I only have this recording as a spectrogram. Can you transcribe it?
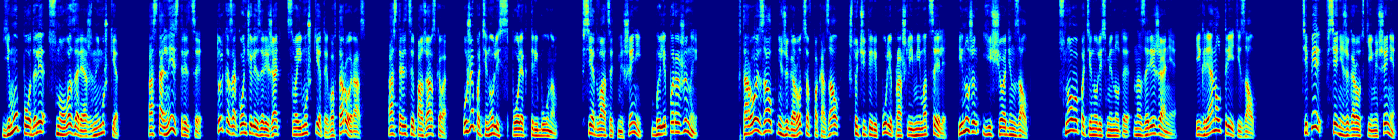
ему подали снова заряженный мушкет. Остальные стрельцы только закончили заряжать свои мушкеты во второй раз, а стрельцы Пожарского уже потянулись с поля к трибунам. Все 20 мишеней были поражены. Второй залп нижегородцев показал, что четыре пули прошли мимо цели, и нужен еще один залп. Снова потянулись минуты на заряжание, и грянул третий залп. Теперь все нижегородские мишени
